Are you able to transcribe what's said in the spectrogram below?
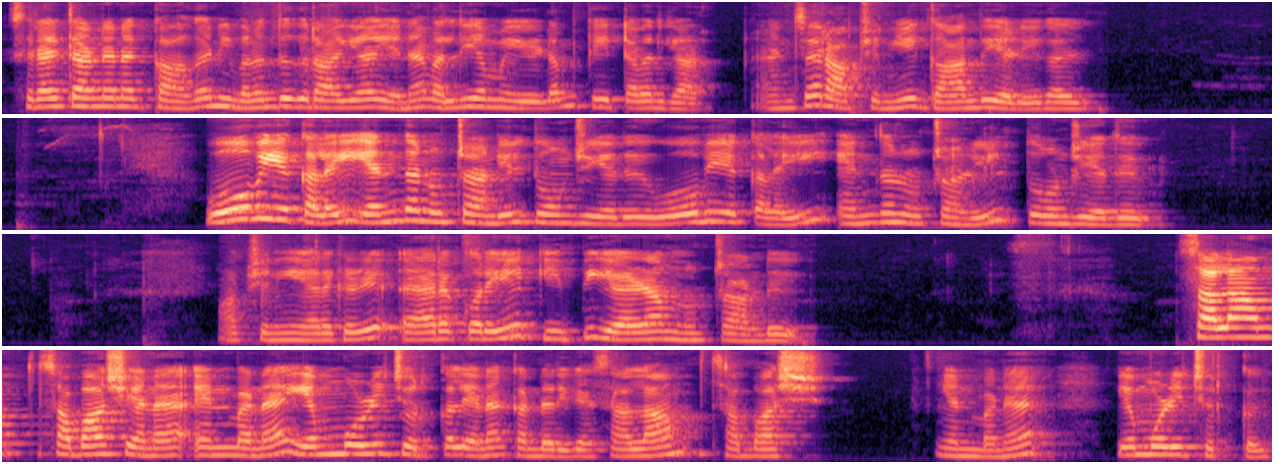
சிறை தண்டனைக்காக நீ வருந்துகிறாயா என வள்ளியம்மையிடம் கேட்டவர் யார்? ஆன்சர் ஆப்ஷன் ஏ காந்தியடிகள் ஓவியக்கலை எந்த நூற்றாண்டில் தோன்றியது? ஓவியக்கலை எந்த நூற்றாண்டில் தோன்றியது? ஆப்ஷன் ஏ ஏறக்குறைய ஏறக்குறைய கிபி ஏழாம் நூற்றாண்டு. சலாம் சபாஷ் என என்பன எம்மொழி சொற்கள் என கண்டறிக. சலாம் சபாஷ் என்பன எம்மொழி சொற்கள்.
